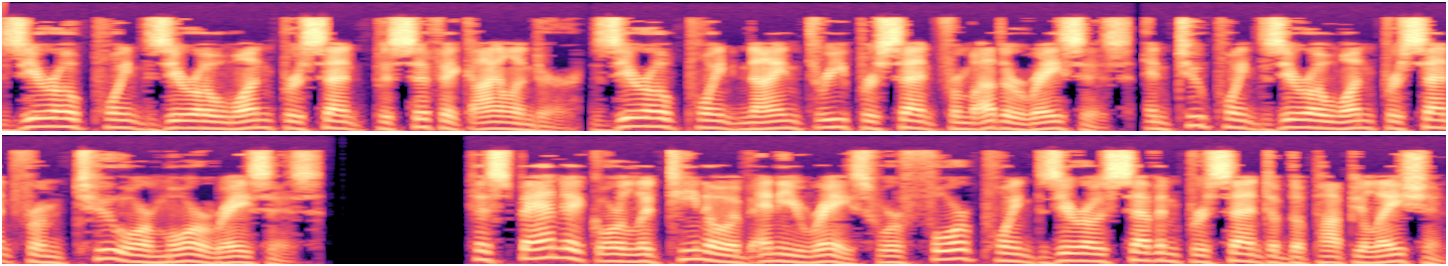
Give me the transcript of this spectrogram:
0.01% Pacific Islander, 0.93% from other races, and 2.01% from two or more races. Hispanic or Latino of any race were 4.07% of the population.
